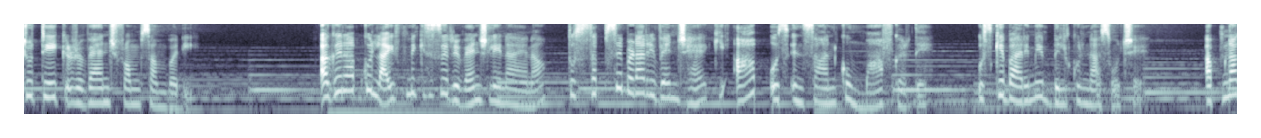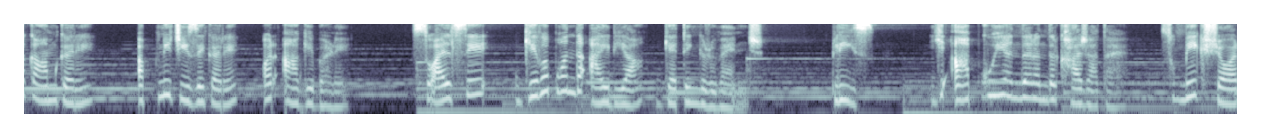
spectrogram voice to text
to take revenge from somebody अगर आपको लाइफ में किसी से रिवेंज लेना है ना तो सबसे बड़ा रिवेंज है कि आप उस इंसान को माफ़ कर दे। उसके बारे में बिल्कुल ना सोचे। अपना काम करें, अपनी चीज़ें करें और आगे बढ़ें। So I'll say, give up on the idea getting revenge. Please ये आपको ही अंदर अंदर खा जाता है। सो मेक श्योर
